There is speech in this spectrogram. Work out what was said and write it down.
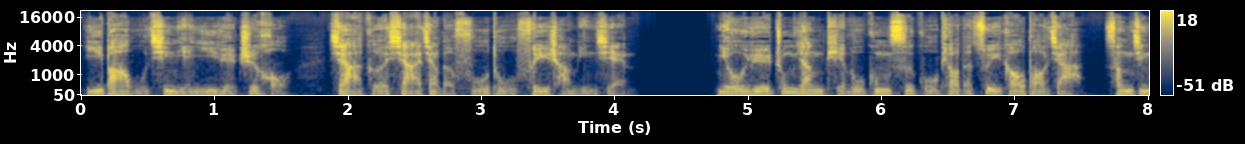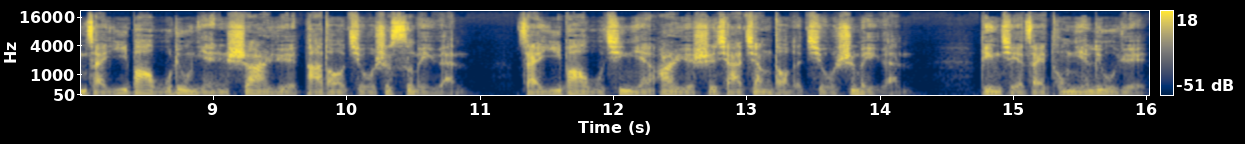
一八五七年一月之后，价格下降的幅度非常明显。纽约中央铁路公司股票的最高报价曾经在一八五六年十二月达到九十四美元，在一八五七年二月时下降到了九十美元，并且在同年六月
